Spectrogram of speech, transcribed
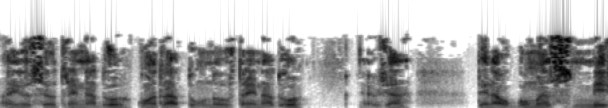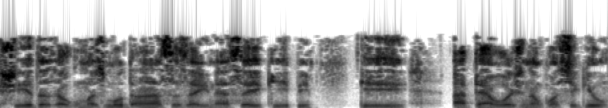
aí o seu treinador, contratou um novo treinador, Eu já terá algumas mexidas, algumas mudanças aí nessa equipe que até hoje não conseguiu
